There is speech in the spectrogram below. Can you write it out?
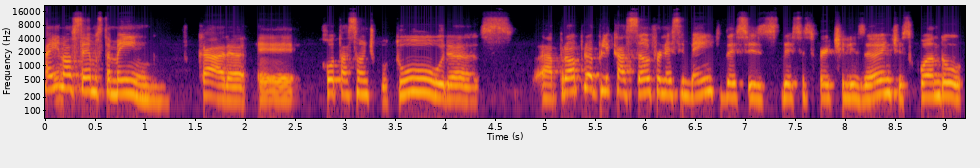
Aí nós temos também, cara, é, rotação de culturas, a própria aplicação e fornecimento desses, desses fertilizantes, quando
